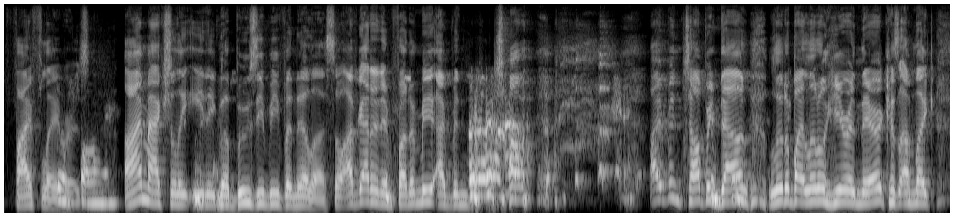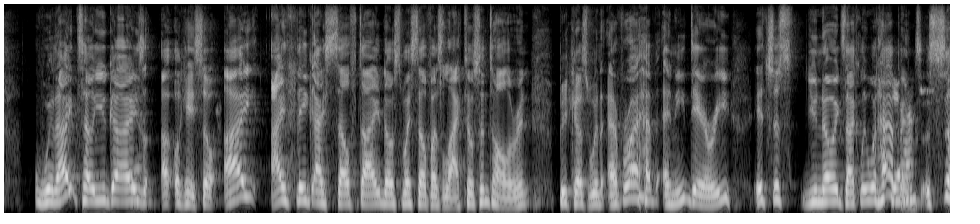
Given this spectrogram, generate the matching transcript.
Five flavors. So I'm actually eating a boozy bee vanilla. So I've got it in front of me. I've been I've been chopping down little by little here and there because I'm like, when I tell you guys, uh, okay, so I I think I self-diagnose myself as lactose intolerant because whenever I have any dairy, it's just you know exactly what happens. Yeah. So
